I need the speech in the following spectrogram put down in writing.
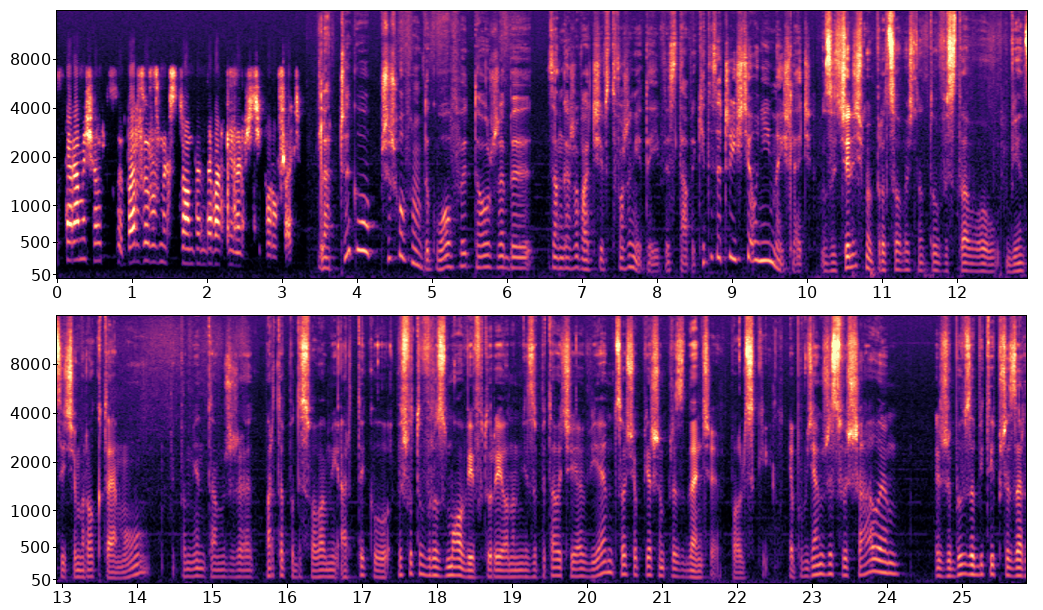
Staramy się od bardzo różnych stron ten temat nienawiści poruszać. Dlaczego przyszło Wam do głowy to, żeby zaangażować się w stworzenie tej wystawy? Kiedy zaczęliście o niej myśleć? Zaczęliśmy pracować nad tą wystawą więcej niż rok temu. Pamiętam, że Marta podesłała mi artykuł. Wyszło to w rozmowie, w której ona mnie zapytała, czy ja wiem coś o pierwszym prezydencie Polski. Ja powiedziałem, że słyszałem, że był zabity przez ar-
